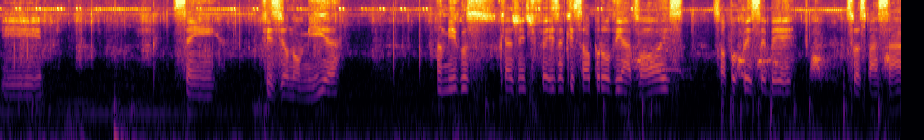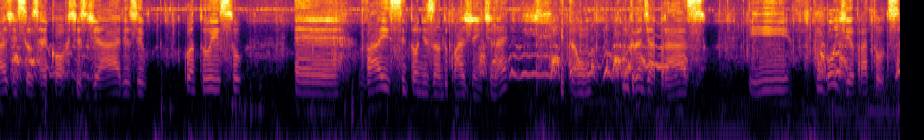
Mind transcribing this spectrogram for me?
E sem fisionomia, amigos que a gente fez aqui só por ouvir a voz, só por perceber suas passagens, seus recortes diários e quanto isso é, vai sintonizando com a gente, né? Então, um grande abraço e um bom dia para todos.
